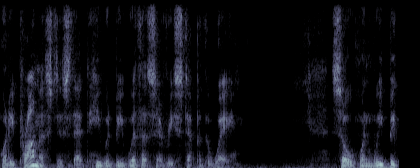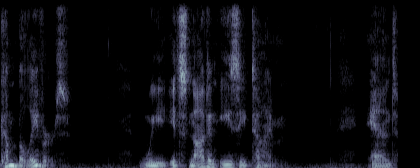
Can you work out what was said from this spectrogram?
What he promised is that he would be with us every step of the way. So when we become believers, we it's not an easy time. And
